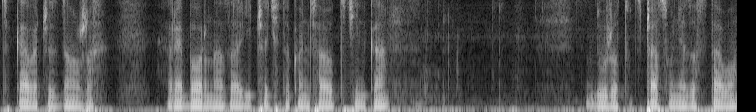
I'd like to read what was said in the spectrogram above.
Ciekawe czy zdążę Reborna zaliczyć do końca odcinka. Dużo tu czasu nie zostało.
